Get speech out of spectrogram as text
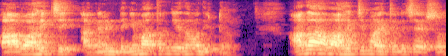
ആവാഹിച്ച് അങ്ങനെ ഉണ്ടെങ്കിൽ മാത്രം ചെയ്താൽ മതി കേട്ടോ അത് ആവാഹിച്ച് മാറ്റിയതിന് ശേഷം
